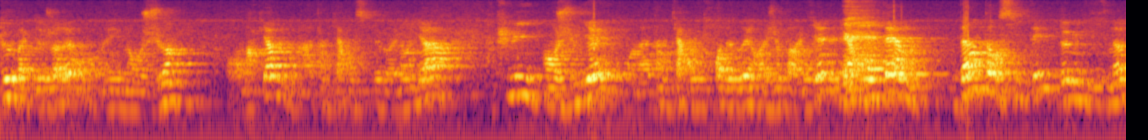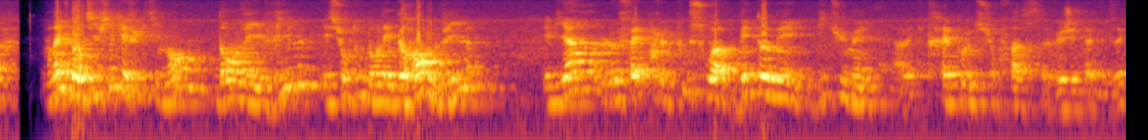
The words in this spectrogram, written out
deux vagues de chaleur, on a une en juin remarquable, on a atteint 46 degrés dans le Gard, puis en juillet, on a atteint 43 degrés en région parisienne, et en termes d'intensité 2019, on a identifié qu'effectivement, dans les villes, et surtout dans les grandes villes, eh bien, le fait que tout soit bétonné, bitumé, avec très peu de surface végétalisée,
